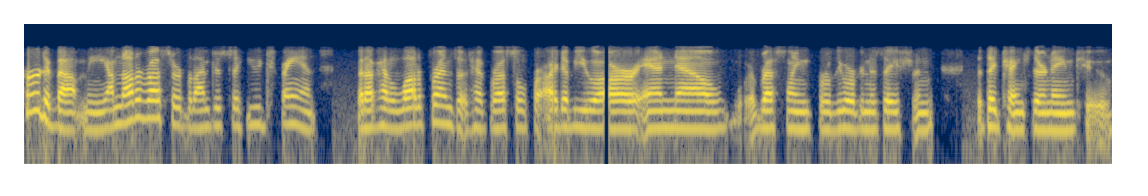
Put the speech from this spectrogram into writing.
heard about me. I'm not a wrestler, but I'm just a huge fan. But I've had a lot of friends that have wrestled for IWR and now wrestling for the organization that they changed their name to.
